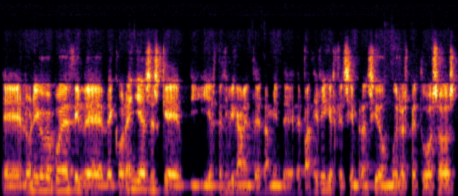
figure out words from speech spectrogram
Eh, lo único que puedo decir de, Core Angels es que, y, específicamente también de, Pacific, es que siempre han sido muy respetuosos,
